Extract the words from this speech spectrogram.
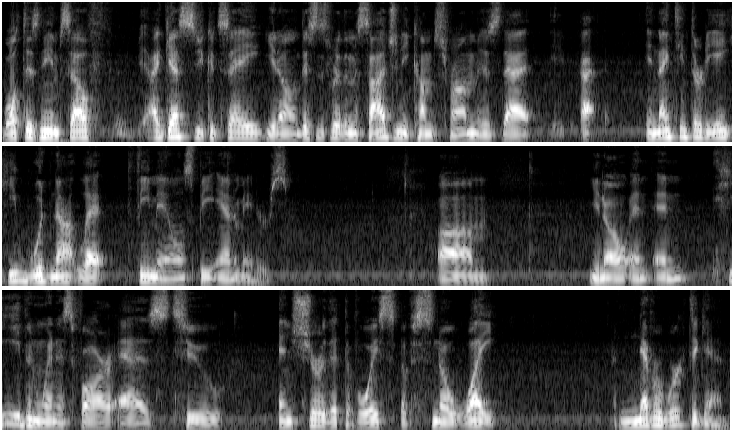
Walt Disney himself, I guess you could say, you know, this is where the misogyny comes from, is that uh, in 1938, he would not let females be animators. Um, you know, and and he even went as far as to ensure that the voice of Snow White never worked again,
